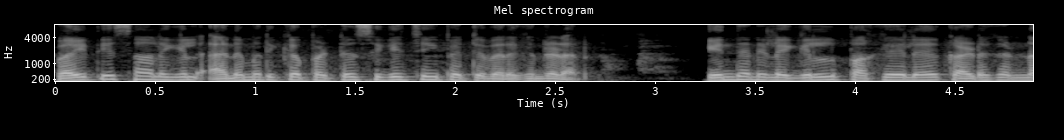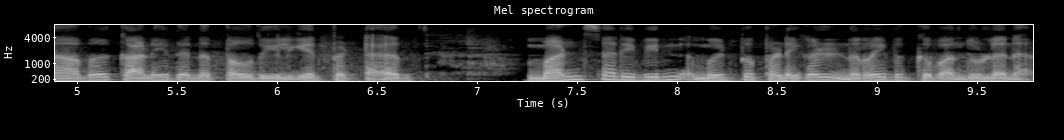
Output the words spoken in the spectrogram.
வைத்தியசாலையில் அனுமதிக்கப்பட்டு சிகிச்சை பெற்று வருகின்றனர். இந்த நிலையில் பகேல கடுகண்ணாவு கனிதன பகுதியில் ஏற்பட்ட மண் சரிவின் மீட்புப் பணிகள் நிறைவுக்கு வந்துள்ளன.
